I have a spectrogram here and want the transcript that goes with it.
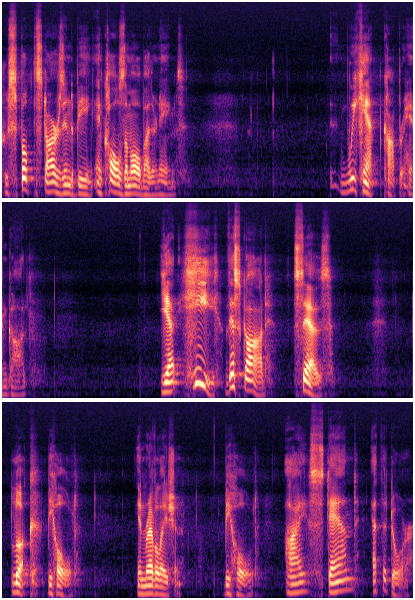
who spoke the stars into being and calls them all by their names. We can't comprehend God. Yet He, this God, says, Look, behold, in Revelation, behold, I stand at the door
